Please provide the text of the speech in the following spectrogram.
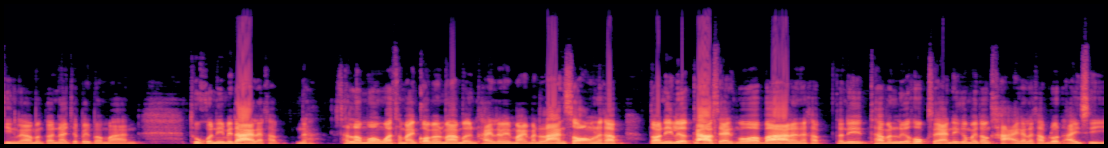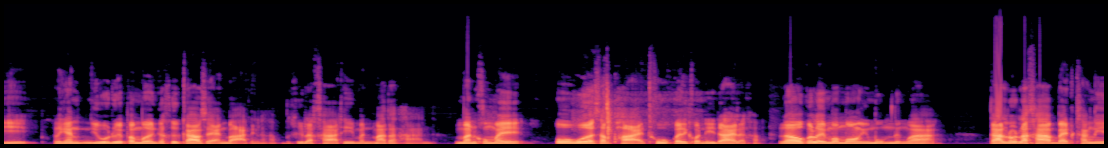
ริง ๆ แล้วมันก็น่าจะเป็นประมาณถูกกว่านี้ไม่ได้แล้วครับนะถ้าเรามองว่าสมัยก่อนมันมาเมืองไทยใหม่ๆมันล้านสองนะครับ ตอนนี้เหลือเก้าแสนก็ว่าบ้าแล้วนะครับ ตอนนี้ถ้ามันเหลือหกแสนนี่ก็ไม่ต้องขายกันแล้วครับรถ ICE ดังนั้นอยู่โดยประเมินก็คือเก้าแสนบาทนี่แหละครับคือราคาที่มันมาตรฐาน มันคงไม่โอเวอร์ซัพพลายถูกไปกว่านี้ได้แล้วครับ เราก็เลยมามองอีกมุมหนึ่งว่า การลดราคาแบตครั้งนี้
